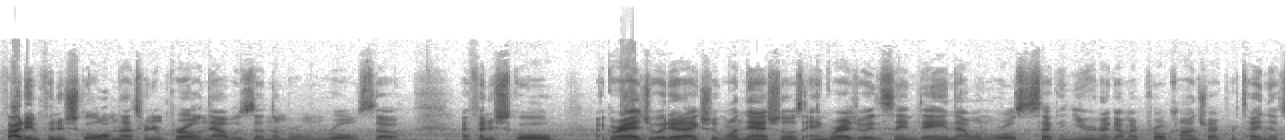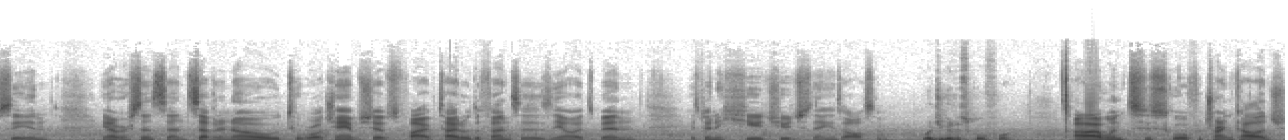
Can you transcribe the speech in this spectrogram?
if I didn't finish school, I'm not turning pro, and that was the number one rule. So I finished school, I graduated, I actually won nationals and graduated the same day, and I won worlds the second year, and I got my pro contract for Titan FC, and you know, ever since then, seven and 0, two world championships, five title defenses. You know, it's been it's been a huge, huge thing. It's awesome. What'd you go to school for? Uh, I went to school for Triton College.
